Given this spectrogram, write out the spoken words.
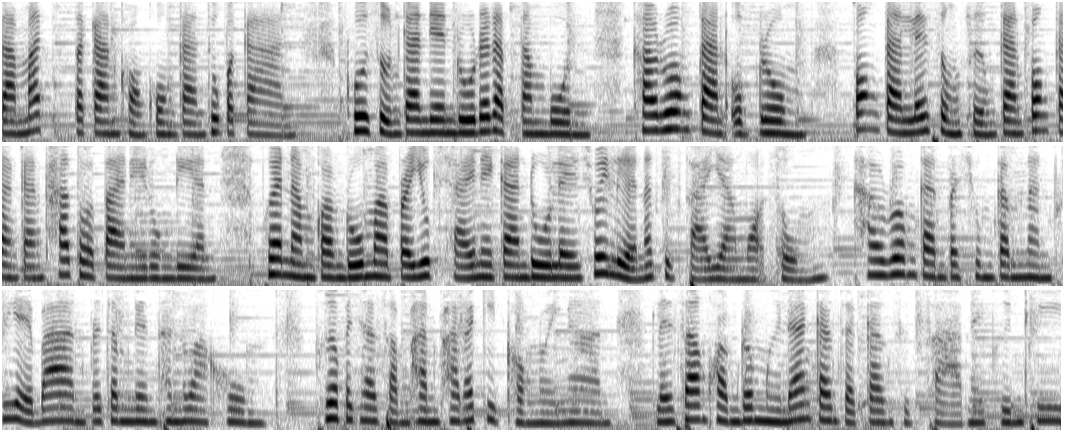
ตามมาตรการของโครงการทุกประการ ครูศูนย์การเรียนรู้ระดับตำบลเข้าร่วมการอบรม ป้องกันและส่งเสริมการป้องกันการฆ่าตัวตายในโรงเรียน เพื่อนำความรู้มาประยุกต์ใช้ในการดูแลช่วยเหลือนักศึกษาอย่างเหมาะสม เข้าร่วมการประชุมกำนันผู้ใหญ่บ้านประจำเดือนธันวาคม พื่อประชาสัมพันธ์ภารกิจของหน่วยงาน และสร้างความร่วมมือด้านการจัดการศึกษาในพื้นที่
